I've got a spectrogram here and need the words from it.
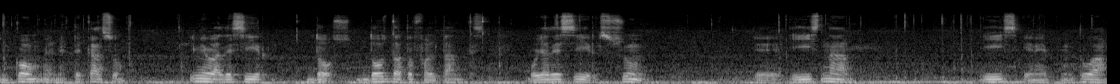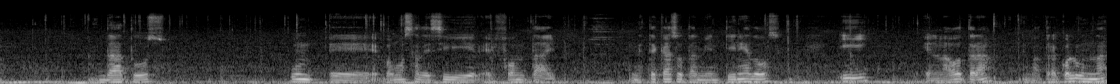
income en este caso, y me va a decir dos, dos datos faltantes. Voy a decir sum eh, isNA isn.a datos eh, vamos a decir el font type en este caso también tiene dos y en la otra en la otra columna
